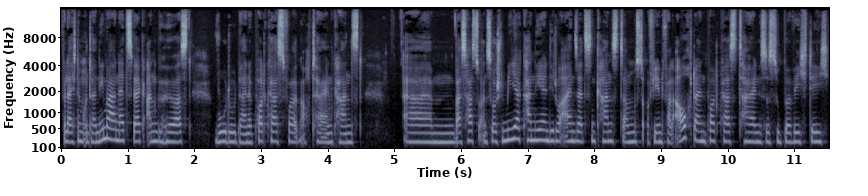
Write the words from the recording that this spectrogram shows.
vielleicht einem Unternehmernetzwerk angehörst, wo du deine Podcast-Folgen auch teilen kannst. Ähm, was hast du an Social Media Kanälen, die du einsetzen kannst? Da musst du auf jeden Fall auch deinen Podcast teilen. Das ist super wichtig.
